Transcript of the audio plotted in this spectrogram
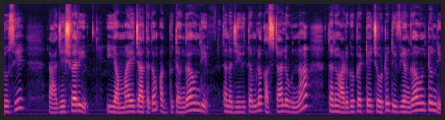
చూసి రాజేశ్వరి ఈ అమ్మాయి జాతకం అద్భుతంగా ఉంది. తన జీవితంలో కష్టాలు ఉన్నా తను అడుగుపెట్టే చోటు దివ్యంగా ఉంటుంది.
